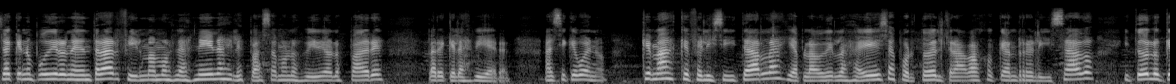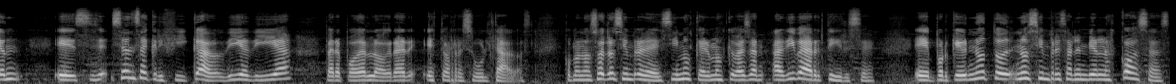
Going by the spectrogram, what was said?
ya que no pudieron entrar, filmamos las nenas y les pasamos los videos a los padres para que las vieran. Así que bueno, qué más que felicitarlas y aplaudirlas a ellas por todo el trabajo que han realizado y todo lo que han eh, se, han sacrificado día a día para poder lograr estos resultados. Como nosotros siempre le decimos, queremos que vayan a divertirse, eh, porque no, no siempre salen bien las cosas.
